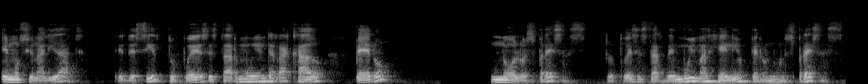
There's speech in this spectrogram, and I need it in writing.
emocionalidad. Es decir, tú puedes estar muy emberracado, pero no lo expresas. Tú puedes estar de muy mal genio, pero no lo expresas.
